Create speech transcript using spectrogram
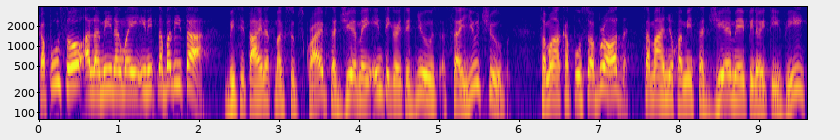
Kapuso, alamin ang maiinit na balita. Bisitahin at mag-subscribe sa GMA Integrated News sa YouTube. Sa mga kapuso abroad, samahan nyo kami sa GMA Pinoy TV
